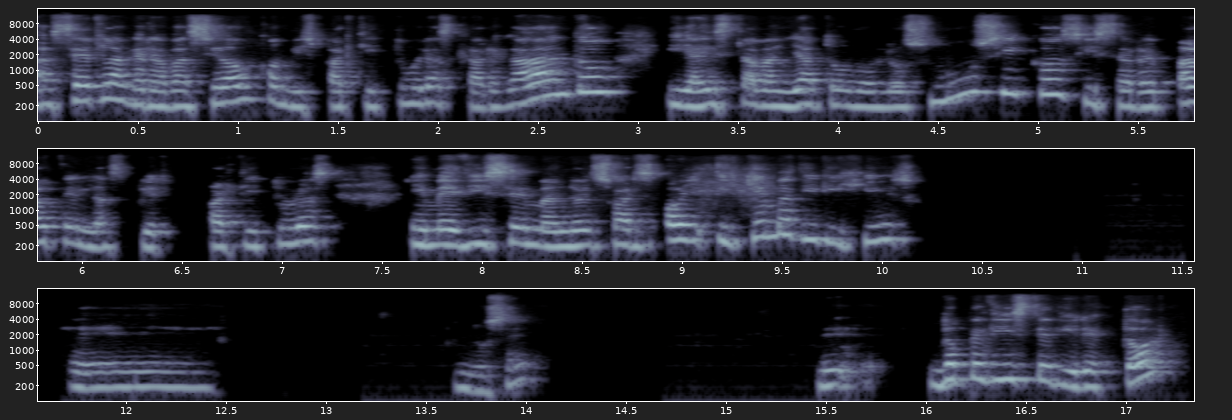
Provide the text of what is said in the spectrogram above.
hacer la grabación con mis partituras cargando y ahí estaban ya todos los músicos y se reparten las partituras y me dice Manuel Suárez, oye, ¿y quién va a dirigir? Eh, no sé. ¿No pediste director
